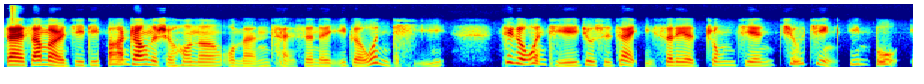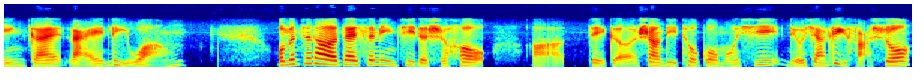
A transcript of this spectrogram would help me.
在撒母耳记第八章的时候呢，我们产生了一个问题。这个问题就是在以色列中间，究竟应不应该来立王？我们知道，在生命记的时候啊，这个上帝透过摩西留下律法，说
